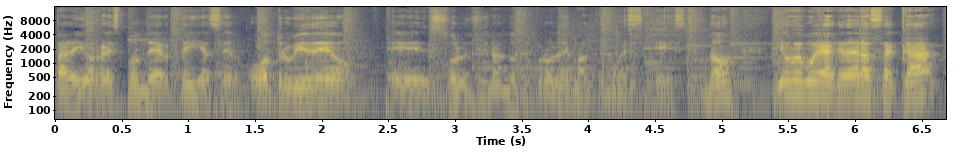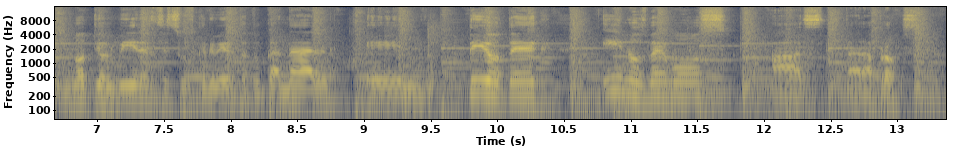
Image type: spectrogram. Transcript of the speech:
para yo responderte y hacer otro video eh, solucionando tu problema como es este, ¿no? Yo me voy a quedar hasta acá, no te olvides de suscribirte a tu canal El Tío Tech y nos vemos hasta la próxima.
